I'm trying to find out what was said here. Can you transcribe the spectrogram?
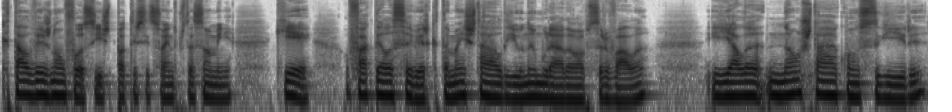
que talvez não fosse, isto pode ter sido só a interpretação minha, que é o facto dela saber que também está ali o namorado a observá-la e ela não está a conseguir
